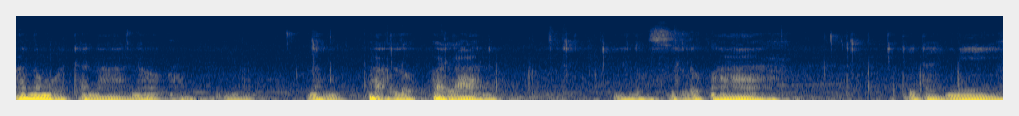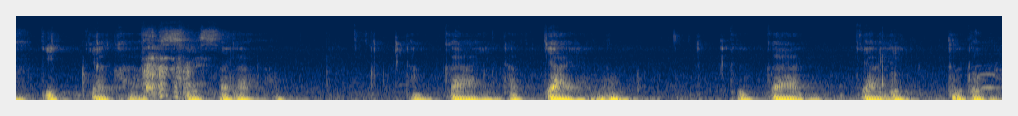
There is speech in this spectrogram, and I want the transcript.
อนุโมทนาเนาะนำพระลูกพระหลานลูกศิษย์ลูกหา ที่ได้มีจิตจาคะเสียสละทางกายทางใจ คือการจาริกตุดงค์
